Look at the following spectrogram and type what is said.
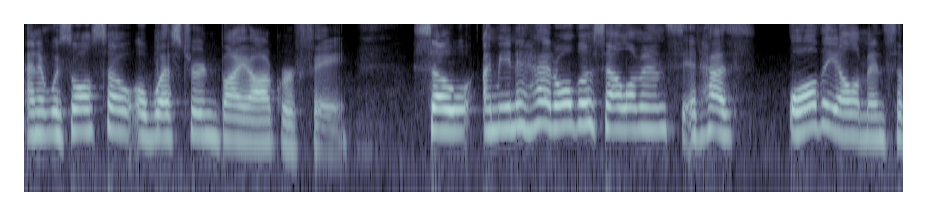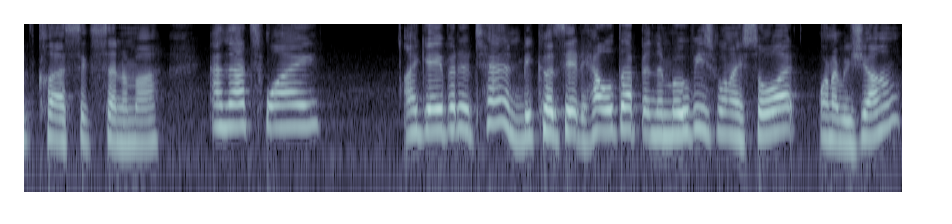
and it was also a Western biography. So, I mean, it had all those elements, it has all the elements of classic cinema, and that's why I gave it a 10 because it held up in the movies when I saw it when I was young.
